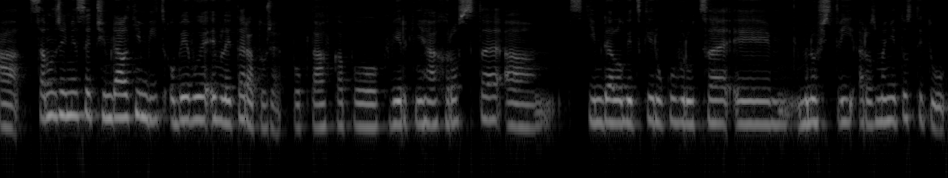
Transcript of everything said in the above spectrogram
a samozřejmě se čím dál tím víc objevuje i v literatuře. Poptávka po queer knihách roste a s tím jde logicky ruku v ruce i množství a rozmanitost titulů.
